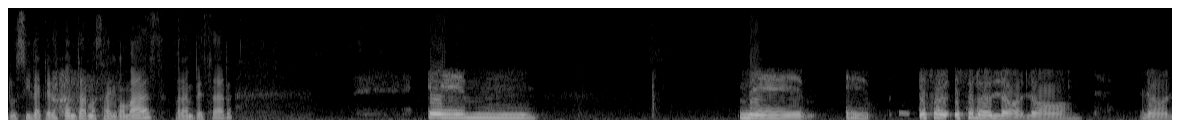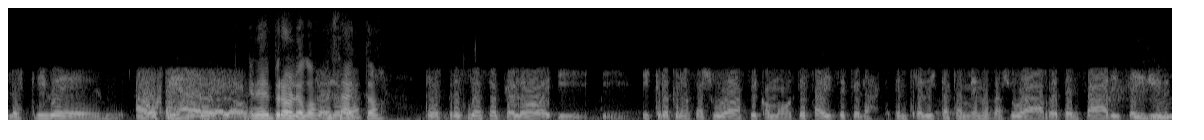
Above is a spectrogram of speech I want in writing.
Lucila, ¿querés contarnos algo más para empezar? Em, me, eh, eso eso lo, lo, lo, lo, escribe Agustina en el prólogo, exacto. Que es precioso el prólogo y, y, creo que nos ayudó, así como Tefa dice que las entrevistas también nos ayuda a repensar y seguir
